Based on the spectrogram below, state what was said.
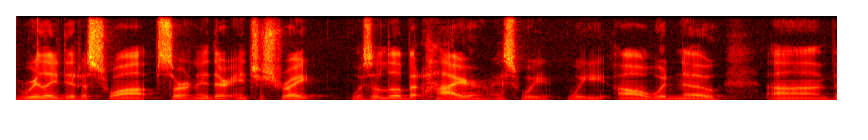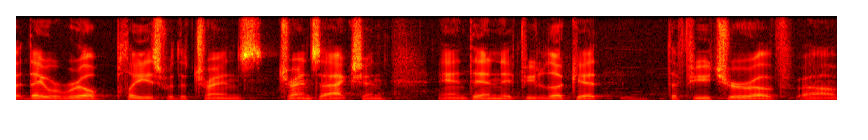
Really did a swap. Certainly their interest rate was a little bit higher, as we, we all would know, uh, but they were real pleased with the trans, transaction. And then if you look at the future of, uh,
